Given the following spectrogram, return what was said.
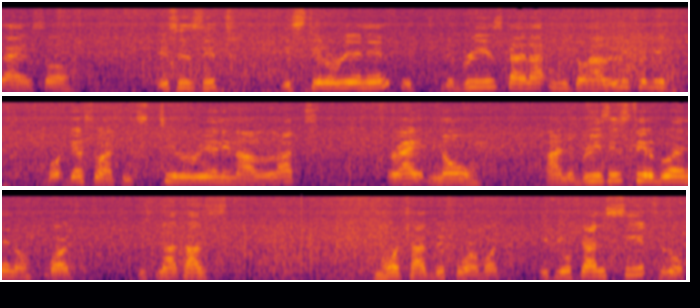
guys so this is it. It's still raining. It, the breeze kind of eased down a little bit but guess what? It's still raining a lot right now. And the breeze is still blowing you know but it's not as much as before. But if you can see it look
